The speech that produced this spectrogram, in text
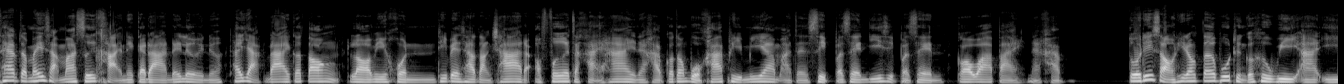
แทบจะไม่สามารถซื้อขายในกระดานได้เลยเนอะถ้าอยากได้ก็ต้องรอมีคนที่เป็นชาวต่างชาติ offer จะขายให้นะครับก็ต้องบวกค่าพรีเมียมอาจจะ 10% 20%ก็ว่าไปนะครับ ตัวที่ 2 ที่ดรพูดถึงก็คือ VRE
